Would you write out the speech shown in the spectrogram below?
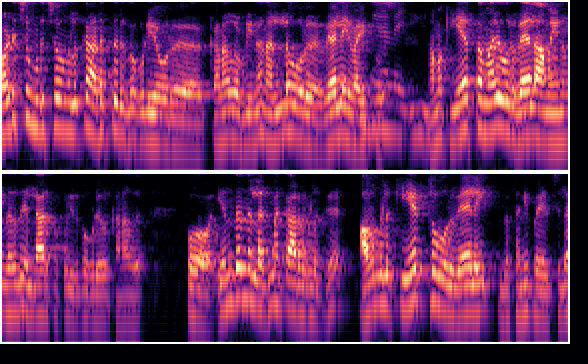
படிச்சு முடிச்சவங்களுக்கு அடுத்து இருக்கக்கூடிய ஒரு கனவு அப்படின்னா நல்ல ஒரு வேலை வாய்ப்பு. நமக்கு ஏத்த மாதிரி ஒரு வேலை அமையணுங்கிறது எல்லாருக்கும் கூடி இருக்கக்கூடிய ஒரு கனவு இப்போ எந்தெந்த லக்னக்காரர்களுக்கு அவங்களுக்கு ஏற்ற ஒரு வேலை இந்த சனி பயிற்சியில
